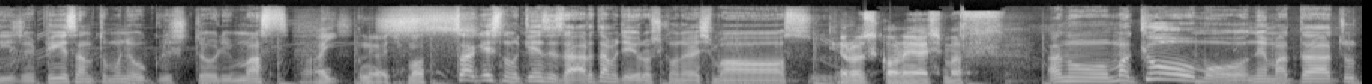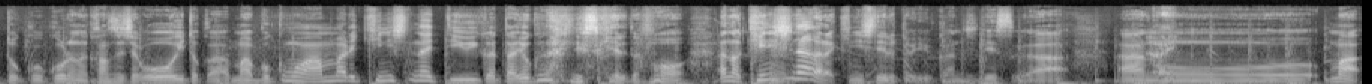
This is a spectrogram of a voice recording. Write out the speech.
DJ ピゲさんともにお送りしておりますはい、お願いします。さあゲストのケンさん改めてよろしくお願いしますよろしくお願いします。あのーまあ今日もねまたちょっとこうコロナ感染者が多いとかまあ僕もあんまり気にしてないっていう言い方はよくないんですけれども あの気にしながら気にしているという感じですが、あのーまあ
